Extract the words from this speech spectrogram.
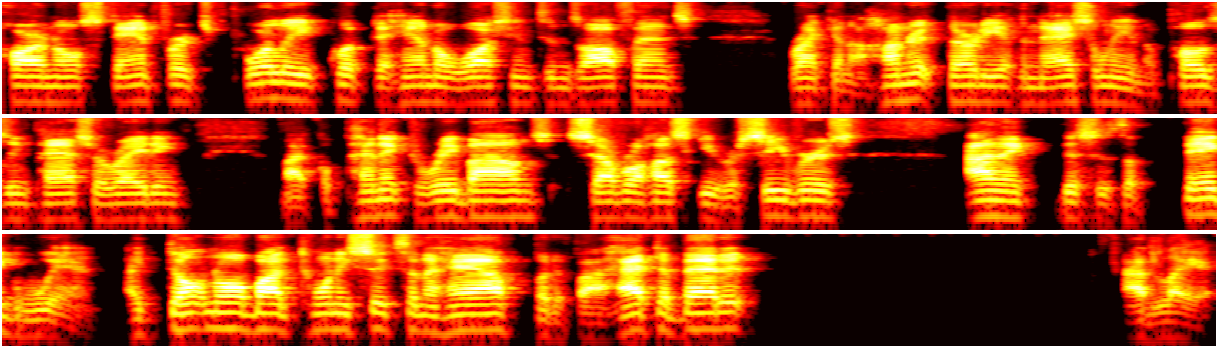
Cardinals. Stanford's poorly equipped to handle Washington's offense, ranking 130th nationally in opposing passer rating. Michael Penix rebounds, several Husky receivers. I think this is a big win. I don't know about 26 and a half, but if I had to bet it, I'd lay it.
